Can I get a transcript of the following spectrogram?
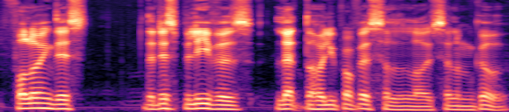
Following this, the disbelievers let the Holy Prophet ﷺ go.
